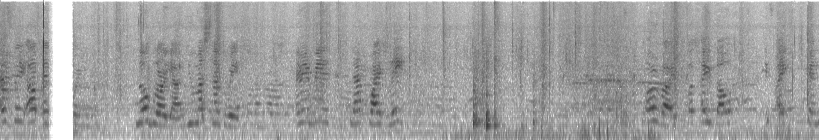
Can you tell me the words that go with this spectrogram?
I'll stay up and you. No, Gloria, you must not wait. I may be left quite late. Alright, but I doubt if I can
